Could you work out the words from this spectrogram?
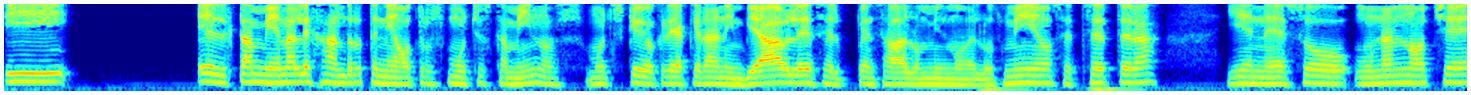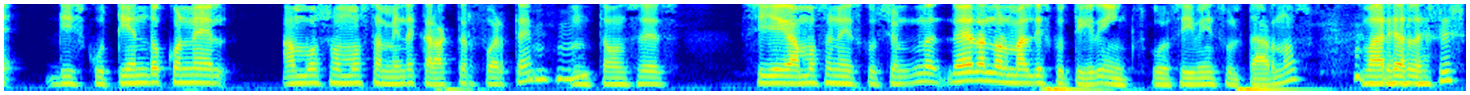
Y él también, Alejandro, tenía otros muchos caminos, muchos que yo creía que eran inviables, él pensaba lo mismo de los míos, etcétera. Y en eso, una noche, discutiendo con él, ambos somos también de carácter fuerte, entonces si llegamos a una discusión, era normal discutir, inclusive insultarnos varias veces,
